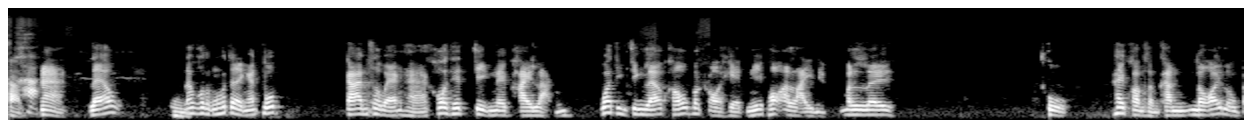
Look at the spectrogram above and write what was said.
ครับค่ะอ่าแล้วอืมแล้วพอสังคมเข้าใจอย่างนั้นปุ๊บการแสวงหาข้อเท็จจริงในภายหลัง ว่าจริง ๆ แล้วเขามาก่อเหตุนี้เพราะอะไรเนี่ย มันเลยถูก ให้ความสำคัญน้อยลงไป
